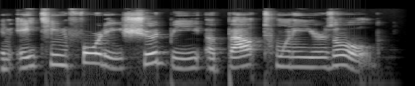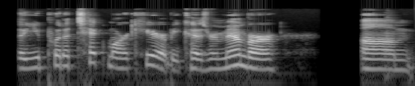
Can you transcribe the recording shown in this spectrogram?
in 1840 should be about 20 years old. So you put a tick mark here because remember, um,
